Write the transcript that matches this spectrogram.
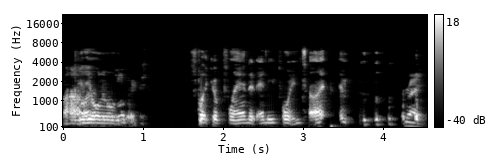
Wow, You're the only one with It's like a plan at any point in time. Right.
